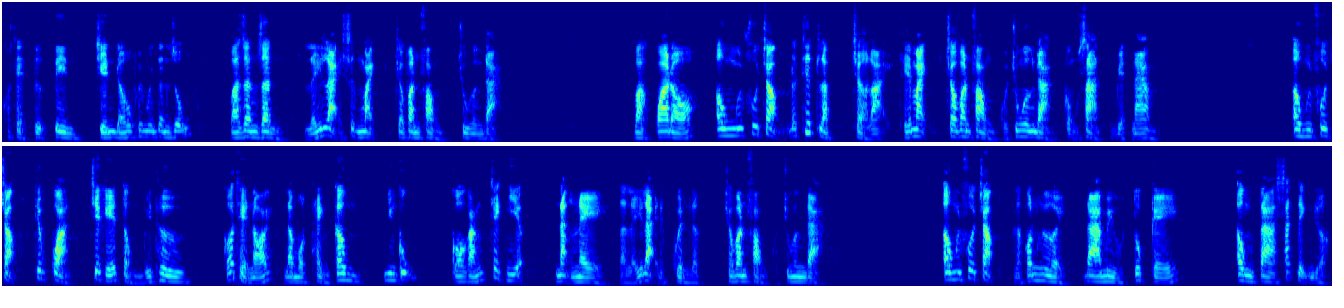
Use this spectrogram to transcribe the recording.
có thể tự tin chiến đấu với Nguyễn Tân Dũng và dần dần lấy lại sức mạnh cho văn phòng Trung ương Đảng. Và qua đó, ông Nguyễn Phú Trọng đã thiết lập trở lại thế mạnh cho văn phòng của Trung ương Đảng Cộng sản Việt Nam. Ông Nguyễn Phú Trọng, tiếp quản chiếc ghế Tổng Bí Thư, có thể nói là một thành công, nhưng cũng cố gắng trách nhiệm, nặng nề là lấy lại được quyền lực cho văn phòng của Trung ương Đảng. Ông Nguyễn Phú Trọng là con người đa mưu túc kế. Ông ta xác định được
